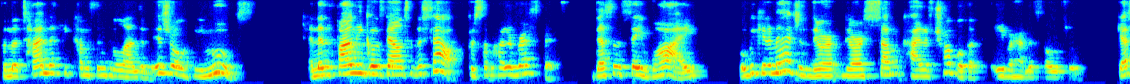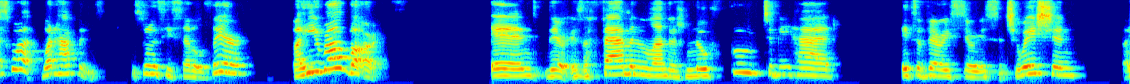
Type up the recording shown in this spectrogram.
From the time that he comes into the land of Israel, he moves and then finally goes down to the south for some kind of respite. Doesn't say why, but we can imagine there are, there are some kind of trouble that Abraham is going through. Guess what? What happens? As soon as he settles there, and there is a famine in the land, there's no food to be had. It's a very serious situation. So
